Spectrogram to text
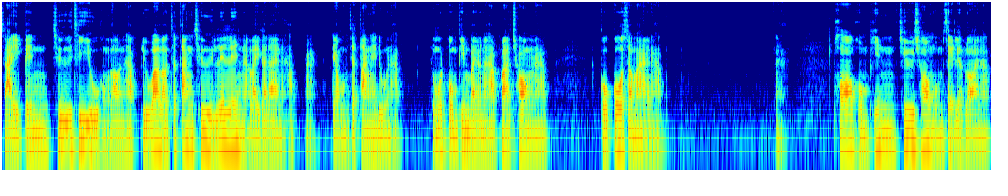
ใส่เป็นชื่อที่อยู่ของเรานะครับ หรือว่าเราจะตั้งชื่อเล่นๆอะไรก็ได้นะครับอะเดี๋ยวผมจะตั้งให้ดูนะครับ สมมุติผมพิมพ์ไปนะครับว่าช่องนะครับโกโก้สมายนะครับอะพอผมพิมพ์ชื่อช่องผมเสร็จเรียบร้อยนะครับ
